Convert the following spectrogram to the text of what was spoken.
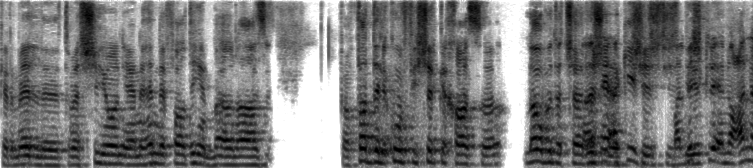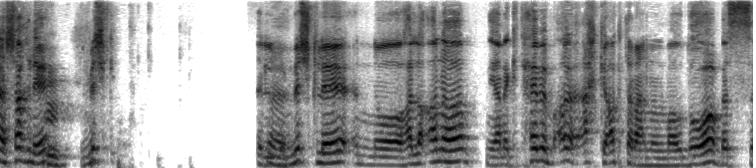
كرمال تمشيهم يعني هن فاضيين ما لهم عازة فبفضل يكون في شركة خاصة لو بدها تشارج أكيد. شيء المشكلة إنه عندنا شغلة. المشكلة المشكلة إنه هلأ أنا يعني كنت حابب أحكي أكثر عن الموضوع بس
